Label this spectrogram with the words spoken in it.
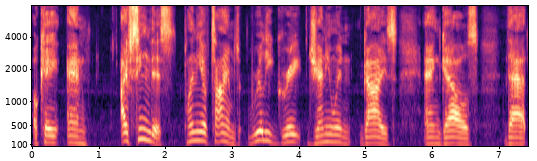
Okay, and I've seen this plenty of times. Really great, genuine guys and gals that,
